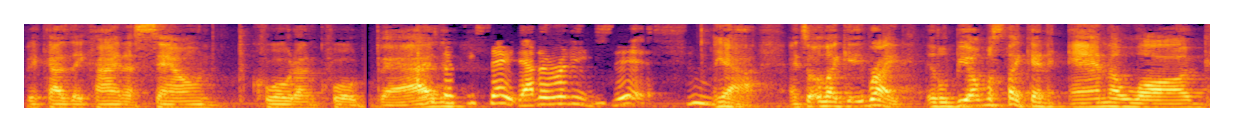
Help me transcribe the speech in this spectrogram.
because they kind of sound quote unquote bad. I was about to say that already exists. yeah, and so like right, it'll be almost like an analog.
